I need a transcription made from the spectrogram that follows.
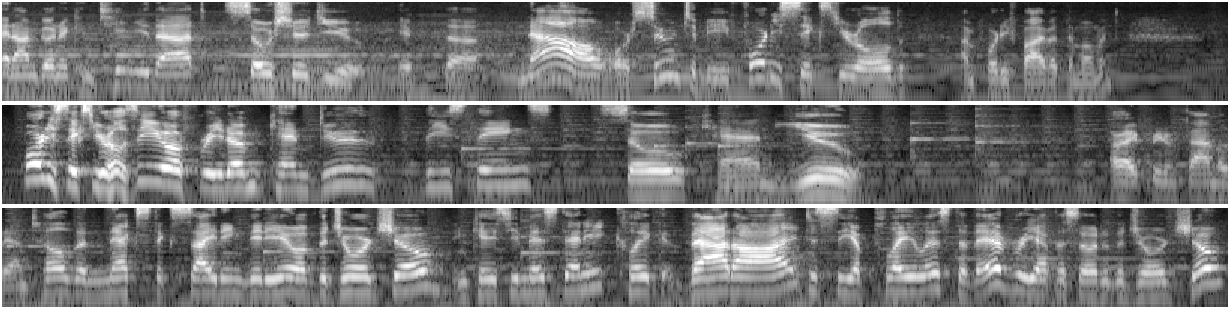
and I'm going to continue that. So should you. If the now or soon to be 46 year old, I'm 45 at the moment, 46 year old CEO of Freedom can do these things, so can you. All right, Freedom Family, until the next exciting video of The George Show, in case you missed any, click that eye to see a playlist of every episode of The George Show.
